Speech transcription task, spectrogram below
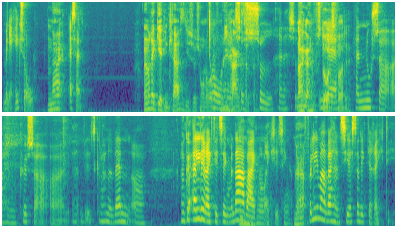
Men jeg kan ikke sove. Nej. Altså, Hvordan reagerer din kæreste i de situationer, hvor du åh, får de han her er angst? så Altså? sød. Han er så Nå, han gør- han har forståelse ja, for det. han nusser, og han kysser, og han, skal du have noget vand, og han gør alle de rigtige ting, men der er bare ikke nogen rigtige ting at gøre. Mhm. Ja. For lige meget hvad han siger, så er det ikke det rigtige.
